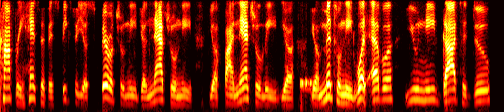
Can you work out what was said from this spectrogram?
comprehensive. It speaks to your spiritual need, your natural need, your financial need, your your mental need, whatever you need God to do,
